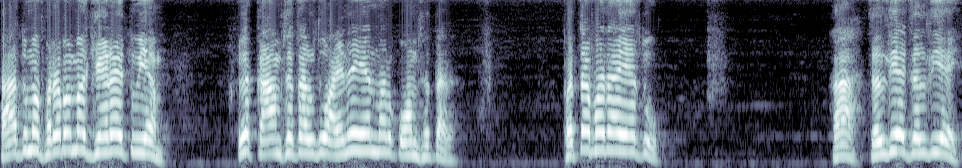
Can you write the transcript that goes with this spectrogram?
હા તું માં ફરાબામાં ઘેરાય તું એમ. એટલે કામ છે તારું તું આવીને યાર મારું કોમ છે તારે. ફટાફટ આય યાર તું. હા જલ્દી આય જલ્દી આય.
